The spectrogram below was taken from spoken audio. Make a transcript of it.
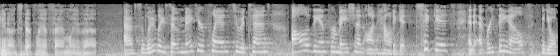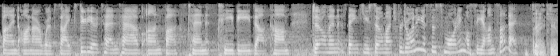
you know, it's definitely a family event. Absolutely. So make your plans to attend. All of the information on how to get tickets and everything else you'll find on our website, Studio 10 tab on fox10tv.com. Gentlemen, thank you so much for joining us this morning. We'll see you on Sunday. Thank you.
